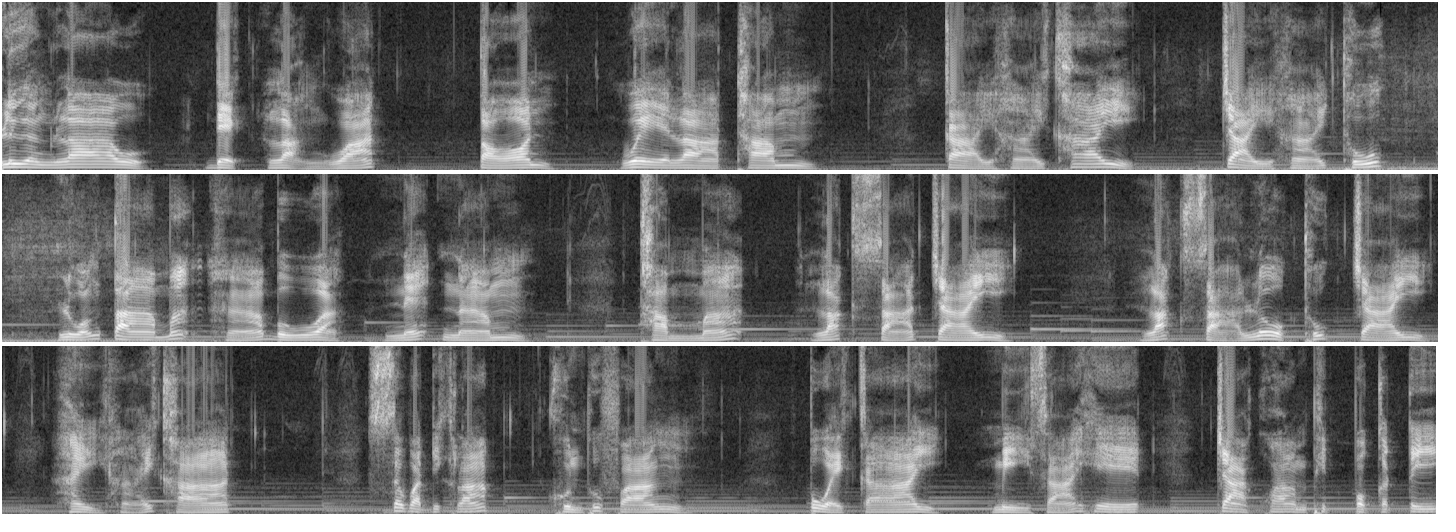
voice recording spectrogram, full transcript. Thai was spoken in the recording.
เรื่องเล่า เด็กหลังวัด ตอนเวลาทำกายหายไข้ ใจหายทุกข์ หลวงตามหาบัว แนะนำธรรมะ รักษาใจ รักษาโลกทุกข์ใจ ให้หายขาด สวัสดีครับ คุณผู้ฟัง ป่วยกาย มีสาเหตุ จากความผิดปกติ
